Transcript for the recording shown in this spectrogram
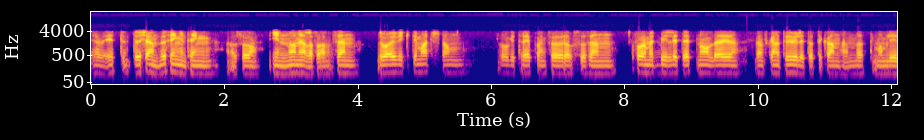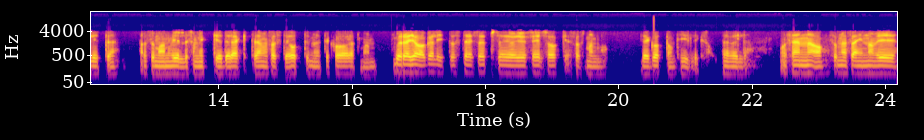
jag vet inte, det kändes ingenting, alltså innan i alla fall. Sen, det var ju en viktig match, de låg ju tre poäng före oss och sen får de ett billigt 1-0, det är ju ganska naturligt att det kan hända att man blir lite, alltså man vill så mycket direkt, även fast det är 80 minuter kvar, att man Börja jaga lite och stressa upp sig och göra fel saker fast man, det är gott om tid liksom. Det är väl det. Och sen, ja, som jag sa innan, vi,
